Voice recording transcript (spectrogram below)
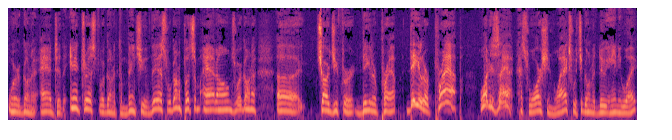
we're going to add to the interest. We're going to convince you of this. We're going to put some add-ons. We're going to uh, charge you for dealer prep. Dealer prep? What is that? That's wash and wax, which you're going to do anyway.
